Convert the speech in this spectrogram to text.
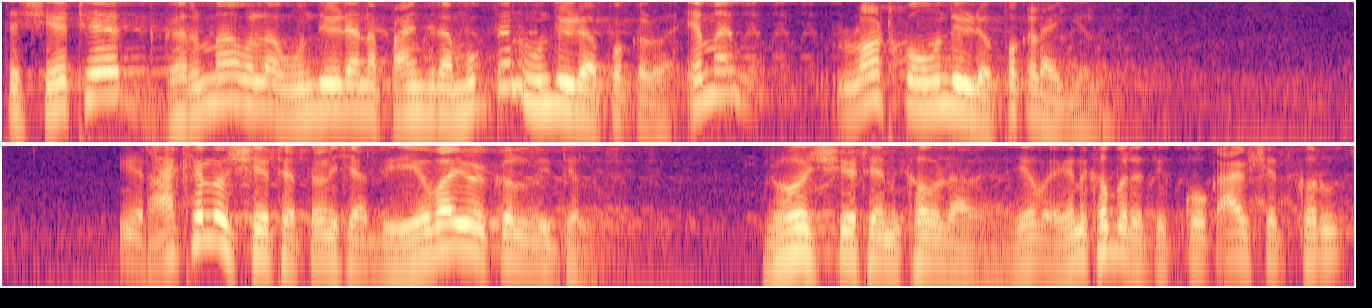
તે શેઠે ઘરમાં ઓલા ઉંદીડાના પાંજરા મૂકતા ને ઉંદીડા પકડવા. એમાં લોટકો ઉંદીડો પકડાઈ ગયેલો. એ રાખેલો શેઠે ત્રણ ચાર દી એવાયો કરી લીધેલો. રોજ શેઠ એને ખવડાવે. એવા, એને ખબર હતી, કોક આવશે ખરું જ.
